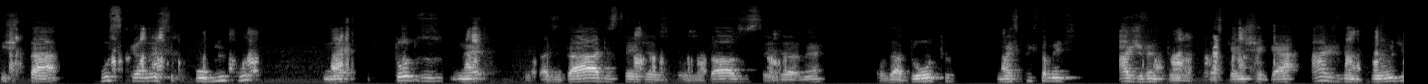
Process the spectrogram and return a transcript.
estar buscando esse público, né, todos né, as idades, seja os idosos, seja né, os adultos, mas principalmente a juventude. Nós queremos chegar à juventude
